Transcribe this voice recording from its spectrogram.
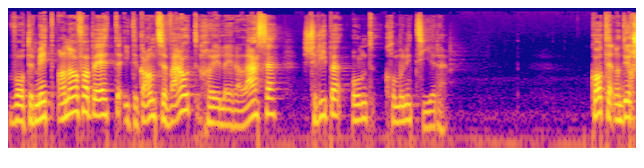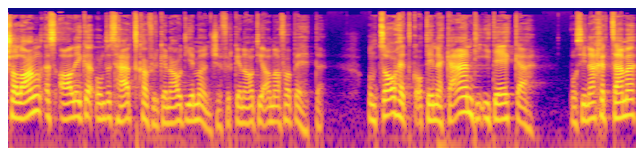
wo damit Analphabeten in der ganzen Welt können lernen lesen, schreiben und kommunizieren. Gott hat natürlich schon lange ein Anliegen und ein Herz für genau diese Menschen, für genau die Analphabeten. Und so hat Gott ihnen gerne die Idee gegeben, die sie nachher zusammen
